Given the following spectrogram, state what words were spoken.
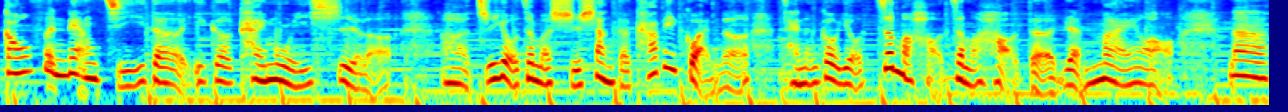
高分量级的一个开幕仪式了啊！只有这么时尚的咖啡馆呢，才能够有这么好、这么好的人脉哦。那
